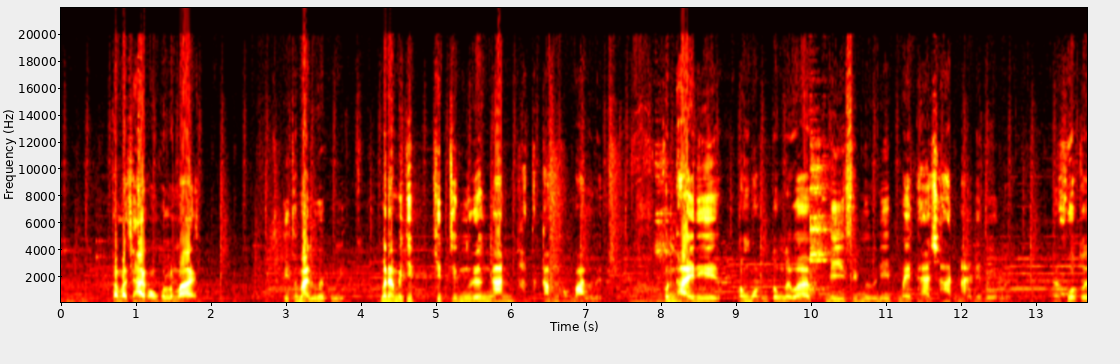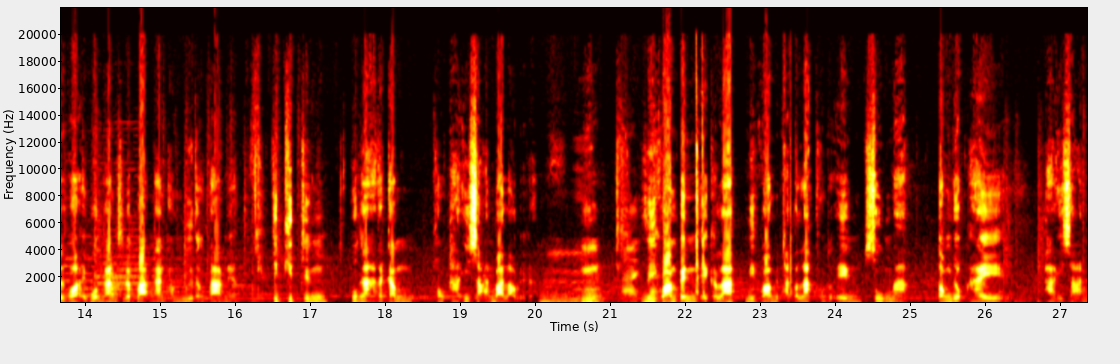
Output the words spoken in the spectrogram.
อืมธรรมชาติของผลไม้นี่ทำไมรู้ไหมปุ๋ยมันทำให้คิดคิดถึงเรื่องงานหัตถกรรมของบ้านเราเลยนะคนไทยนี่ต้องบอกตรงๆเลยว่ามีฝีมือนี่ไม่แพ้ชาติไหนในโลกเลยนะพวกโดยเฉพาะไอ้พวกงานศิลปะงานทำมือต่างๆเนี่ยที่คิดถึง พวกงานหัตถกรรมของภาคอีสานบ้านเราเลยจ้ะอือืมมใช่มีความเป็นเอกลักษณ์ มีความเป็นอัตลักษณ์ของตัวเองสูงมาก ต้องยกให้ภาคอีสาน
